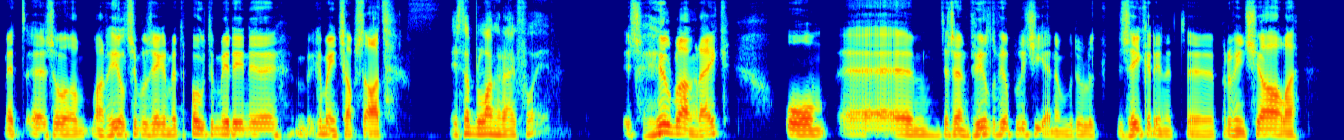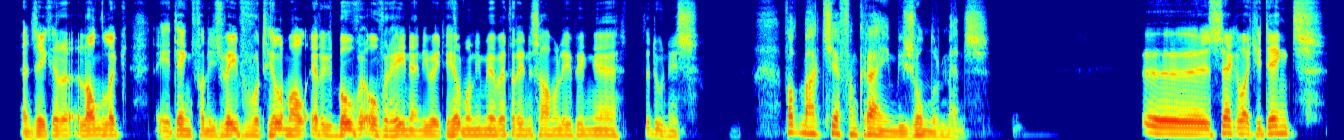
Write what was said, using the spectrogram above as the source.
met, zo maar heel simpel zeggen, met de poten midden in de gemeenschap staat. Is dat belangrijk voor je? Is heel belangrijk om, uh, er zijn veel te veel politie en dan bedoel ik zeker in het provinciale en zeker landelijk, dat je denkt van die zweven wordt helemaal ergens boven overheen en die weten helemaal niet meer wat er in de samenleving uh, te doen is. Wat maakt Chef van Krij een bijzonder mens? zeggen wat je denkt,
